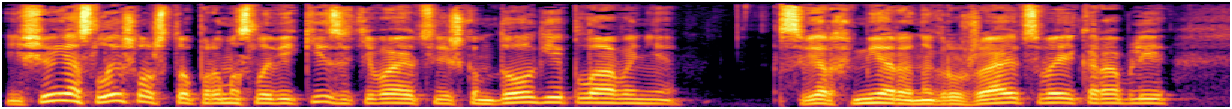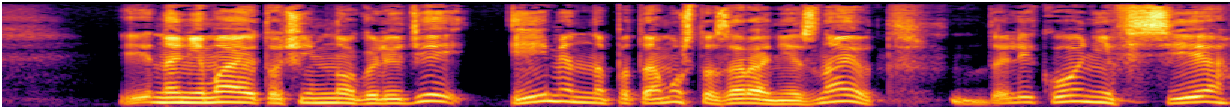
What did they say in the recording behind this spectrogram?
Еще я слышал, что промысловики затевают слишком долгие плавания, сверх меры нагружают свои корабли и нанимают очень много людей именно потому, что заранее знают, далеко не все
